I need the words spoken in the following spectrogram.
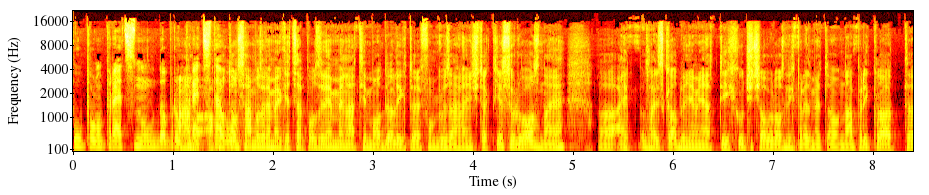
úplnú predsnú dobrú Áno, predstavu. A potom samozrejme, keď sa pozrieme na tie modely, ktoré fungujú v zahraničí, tak tie sú rôzne, eh, aj z hľadiska odmenovania tých učiteľov rôznych predmetov. Napríklad eh,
